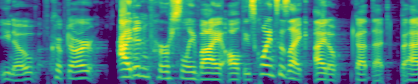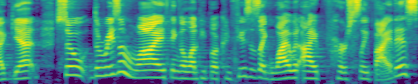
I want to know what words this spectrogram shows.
you know, crypto art. I didn't personally buy all these coins because like I don't got that bag yet. So the reason why I think a lot of people are confused is like why would I personally buy this?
